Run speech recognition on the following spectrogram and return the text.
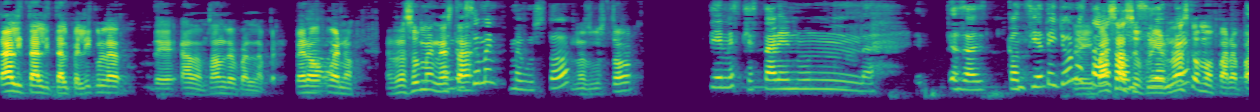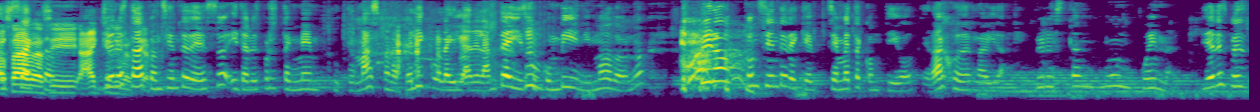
tal y tal y tal película de Adam Sandler vale la pena. Pero Ah, bueno. en resumen, En esta resumen, me gustó. nos gustó. Tienes que estar en un. O sea, consciente. Y yo no y estaba vas a consciente. sufrir, no es como para pasar Exacto. así, ay, qué Yo no estaba consciente de eso y tal vez por eso te- me emputé más con la película y la adelanté y sucumbí, ni modo, ¿no? Pero consciente de que se mete contigo, te va a joder la vida, pero está muy buena. Ya después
